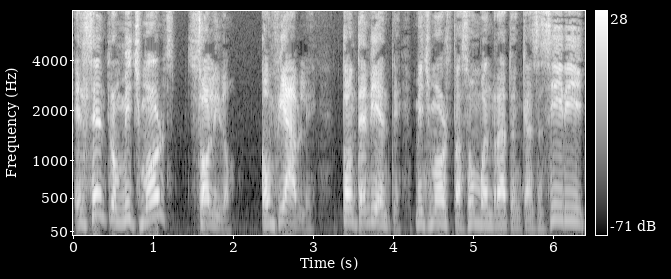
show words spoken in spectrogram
El centro Mitch Morse, sólido, confiable, contendiente. Mitch Morse pasó un buen rato en Kansas City,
